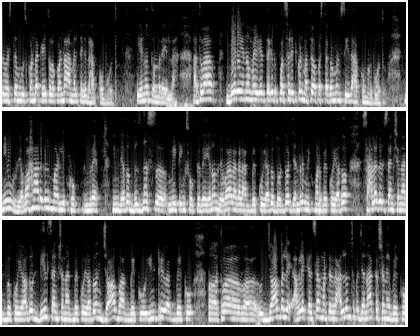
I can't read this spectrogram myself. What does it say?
ವ್ಯವಸ್ಥೆ ಮುಗಿಸ್ಕೊಂಡ, ಕೈ ತೊಳ್ಕೊಂಡ, ಆಮೇಲೆ ತೆಗೆದು ಹಾಕ್ಕೋಬೋದು. ಏನೂ ತೊಂದರೆ ಇಲ್ಲ. ಅಥವಾ ಬೇರೆ ಏನೋ ಮೈಲಿಗೆ ತೆಗೆದು ಪರ್ಸಲ್ಲಿ ಇಟ್ಕೊಂಡು ಮತ್ತೆ ವಾಪಸ್ ತಗೊಂಡ್ಬಂದು ಸೀದಾ ಹಾಕ್ಕೊಂಡ್ಬಿಡ್ಬೋದು. ನೀವು ವ್ಯವಹಾರಗಳು ಮಾಡ್ಲಿಕ್ಕೆ ಹೋಗ್, ಅಂದರೆ ನಿಮ್ದು ಯಾವುದೋ ಬಿಸ್ನೆಸ್ ಮೀಟಿಂಗ್ಸ್ ಹೋಗ್ತದೆ, ಏನೋ ಒಂದು ವ್ಯವಹಾರಗಳಾಗಬೇಕು, ಯಾವುದೋ ದೊಡ್ಡ ದೊಡ್ಡ ಜನರು ಮೀಟ್ ಮಾಡಬೇಕು, ಯಾವುದೋ ಸಾಲಗಳು ಸ್ಯಾಂಕ್ಷನ್ ಆಗಬೇಕು, ಯಾವುದೋ ಡೀಲ್ ಸ್ಯಾಂಕ್ಷನ್ ಆಗಬೇಕು, ಯಾವುದೋ ಒಂದು ಜಾಬ್ ಆಗಬೇಕು ಇಂಟರ್ವ್ಯೂ ಆಗಬೇಕು ಅಥವಾ ಜಾಬಲ್ಲೇ ಆಗಲೇ ಕೆಲಸ ಮಾಡ್ತಿದ್ರೆ ಅಲ್ಲೊಂದು ಸ್ವಲ್ಪ ಜನಾಕರ್ಷಣೆ ಬೇಕು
